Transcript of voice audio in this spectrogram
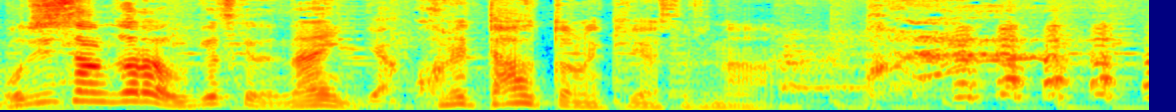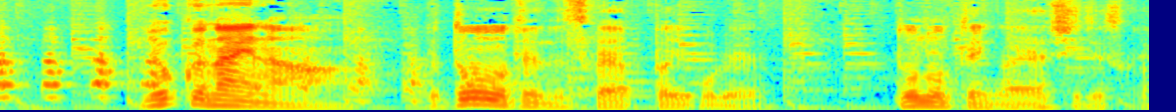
おじさんからは受け付けてないんで。いや、これダウトな気がするな。よくないな。どの点ですか、やっぱりこれ。どの点が怪しいですか？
